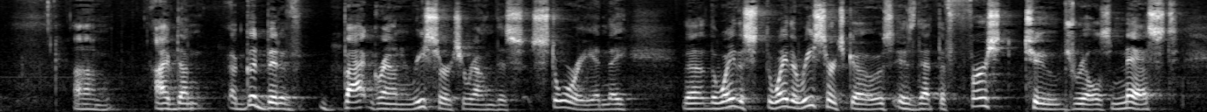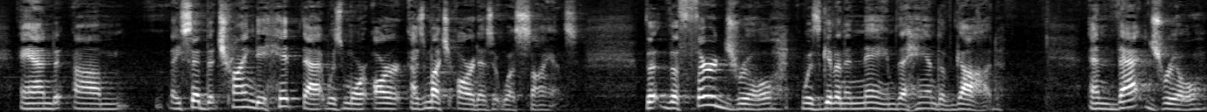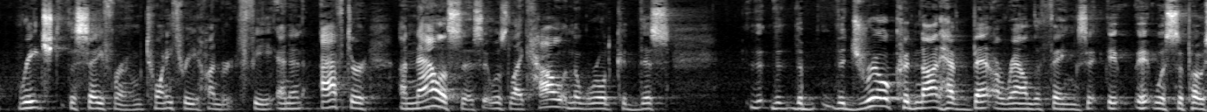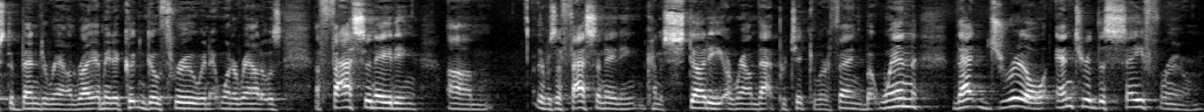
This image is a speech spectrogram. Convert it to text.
Um, I've done a good bit of background and research around this story, and they, the, the, way the, the way the research goes is that the first two drills missed, and um, they said that trying to hit that was more art, as much art as it was science. The, the third drill was given a name, the Hand of God. And that drill reached the safe room 2,300 feet. And then after analysis, it was like, how in the world could this, the, the, the drill could not have bent around the things it, it, it, was supposed to bend around, right? I mean, it couldn't go through and it went around. It was a fascinating um, there was a fascinating kind of study around that particular thing. But when that drill entered the safe room,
